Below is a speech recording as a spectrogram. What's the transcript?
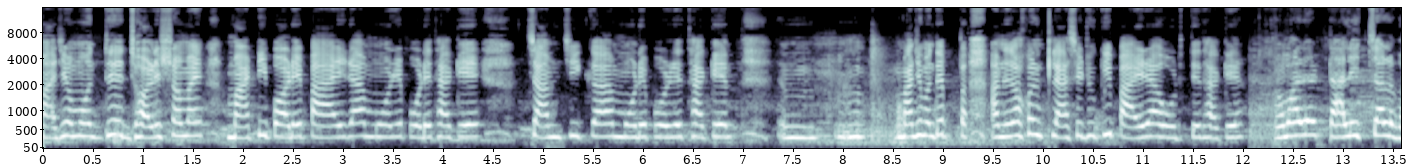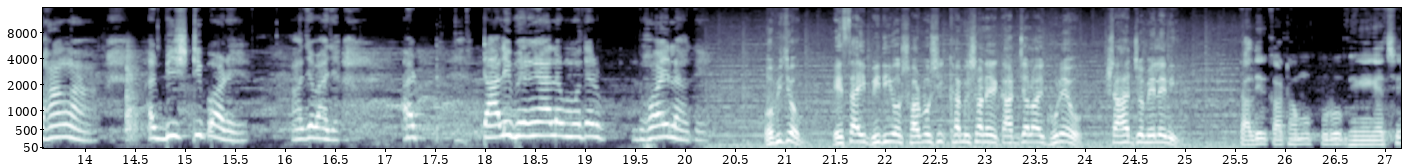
মাঝে মধ্যে ঝড়ের সময় মাটি পড়ে পায়রা মরে পড়ে থাকে চামচিকা মরে পড়ে থাকে মাঝে মধ্যে আমরা যখন ক্লাসে ঢুকি পায়রা উঠতে থাকে। আমাদের টালির চাল ভাঙা আর বৃষ্টি পড়ে মাঝে মাঝে। আর টালি ভেঙে গেলে আমাদের ভয় লাগে। অভিযোগ এসআই বিডিও সর্বশিক্ষা মিশনের কার্যালয় ঘুরেও সাহায্য মেলেনি। টালির কাঠামো পুরো ভেঙে গেছে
